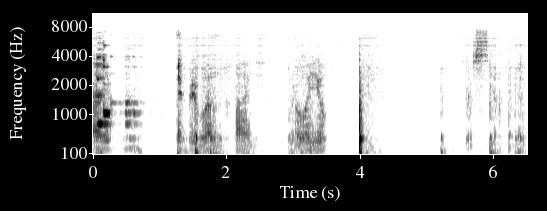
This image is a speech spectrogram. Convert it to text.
Hi everyone. Hi. How are you? Just a minute.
